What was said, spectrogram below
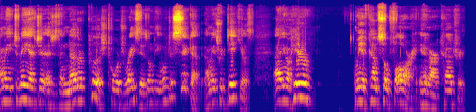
I mean, to me, that's just, that's just another push towards racism. People are just sick of it. I mean, it's ridiculous. Uh, you know, here we have come so far in our country.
